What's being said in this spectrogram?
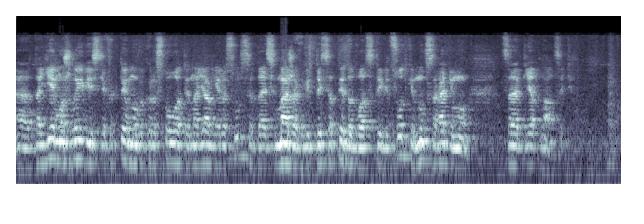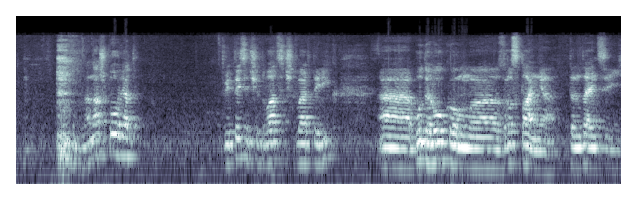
е, дає можливість ефективно використовувати наявні ресурси десь в межах від 10 до 20%, ну в середньому це 15%. На наш погляд, 2024 рік буде роком зростання тенденцій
